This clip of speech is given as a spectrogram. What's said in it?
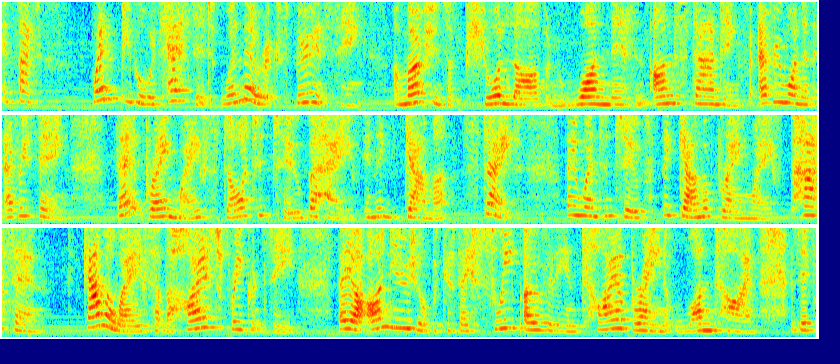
In fact, when people were tested, when they were experiencing emotions of pure love and oneness and understanding for everyone and everything, their brainwaves started to behave in a gamma state they went into the gamma brainwave pattern. Gamma waves have the highest frequency. They are unusual because they sweep over the entire brain at one time, as if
